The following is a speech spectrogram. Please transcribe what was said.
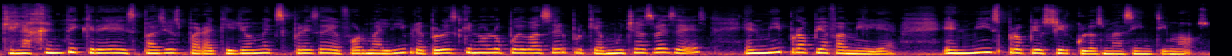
Que la gente cree espacios para que yo me exprese de forma libre, pero es que no lo puedo hacer porque muchas veces en mi propia familia, en mis propios círculos más íntimos,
